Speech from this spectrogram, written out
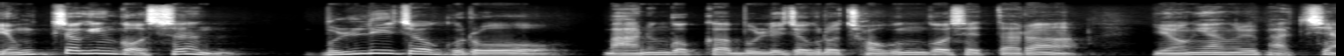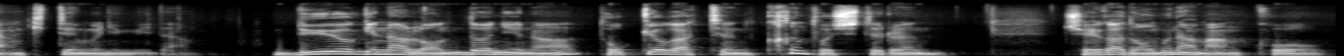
영적인 것은 물리적으로 많은 것과 물리적으로 적은 것에 따라 영향을 받지 않기 때문입니다. 뉴욕이나 런던이나 도쿄 같은 큰 도시들은 죄가 너무나 많고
